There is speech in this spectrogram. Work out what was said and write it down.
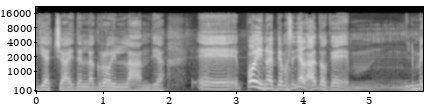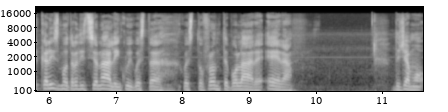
ghiacciai della Groenlandia. E poi noi abbiamo segnalato che il meccanismo tradizionale in cui questa, questo fronte polare era diciamo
